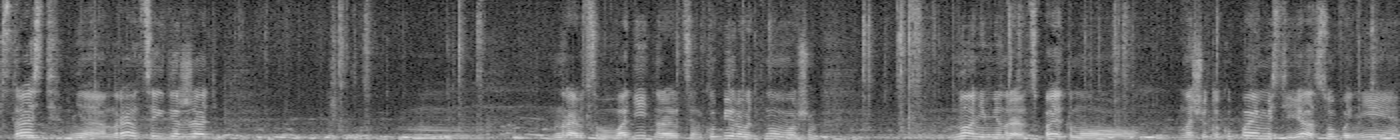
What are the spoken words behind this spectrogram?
страсть, мне нравится их держать, нравится выводить, нравится инкубировать, ну, в общем, ну, они мне нравятся, поэтому насчет окупаемости я особо не,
